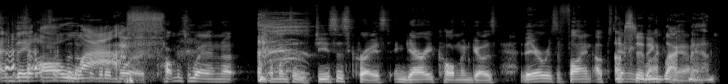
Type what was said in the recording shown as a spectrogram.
And they all Something up a more laugh. comes when uh, someone says Jesus Christ, and Gary Coleman goes, "There was a fine, upstanding, Upstanding black, black,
